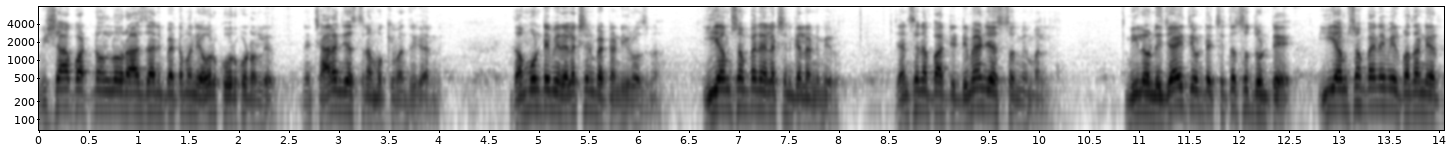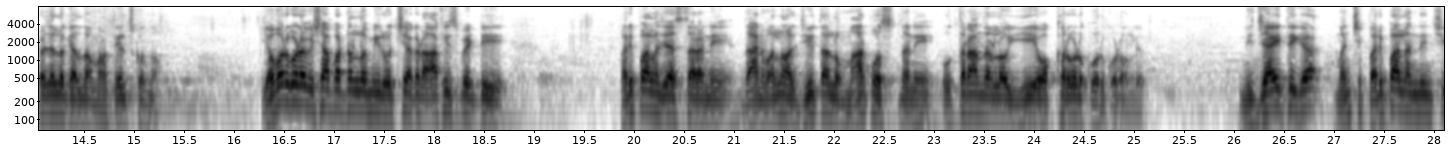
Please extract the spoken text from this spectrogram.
విశాఖపట్నంలో రాజధాని పెట్టమని ఎవరు కోరుకోవడం లేదు. నేను ఛాలెంజ్ చేస్తున్నా ముఖ్యమంత్రి గారిని. దమ్ముంటే మీరు ఎలక్షన్ పెట్టండి ఈ రోజున. ఈ అంశంపైన ఎలక్షన్కి వెళ్ళండి మీరు. జనసేన పార్టీ డిమాండ్ చేస్తుంది మిమ్మల్ని. మీలో నిజాయితీ ఉంటే చిత్తశుద్ధి ఉంటే ఈ అంశంపైనే మీరు పదండి ప్రజల్లోకి వెళ్దాం మనం తేల్చుకుందాం. ఎవరు కూడా విశాఖపట్నంలో మీరు వచ్చి అక్కడ ఆఫీస్ పెట్టి పరిపాలన చేస్తారని దానివల్ల వాళ్ళ జీవితాల్లో మార్పు వస్తుందని ఉత్తరాంధ్రలో ఏ ఒక్కరు కూడా కోరుకోవడం లేదు. నిజాయితీగా మంచి పరిపాలన అందించి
